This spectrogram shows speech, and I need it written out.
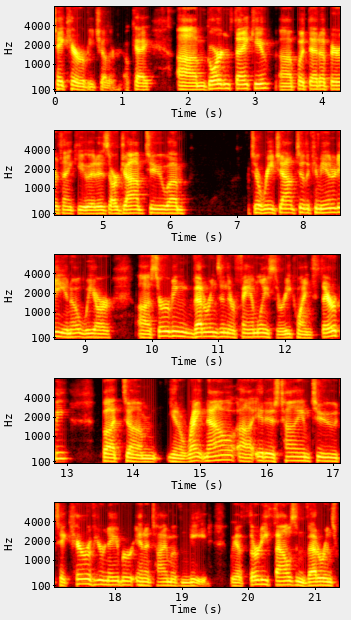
take care of each other. Okay. Um, Gordon, thank you. Uh, put that up there. Thank you. It is our job to um, to reach out to the community. You know, we are uh, serving veterans and their families through equine therapy. But um, you know, right now uh, it is time to take care of your neighbor in a time of need. We have thirty thousand veterans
